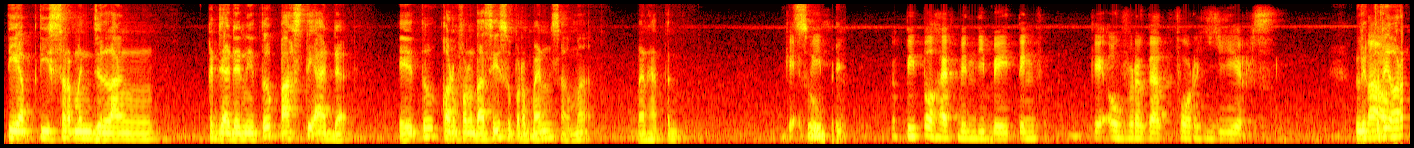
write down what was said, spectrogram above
tiap teaser menjelang kejadian itu pasti ada yaitu konfrontasi Superman sama Manhattan Kayak so peop- big people have been debating kayak over that for years. literally Now- orang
